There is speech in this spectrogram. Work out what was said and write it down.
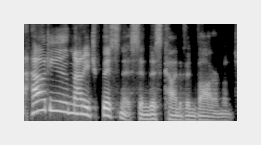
how do you manage business in this kind of environment?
